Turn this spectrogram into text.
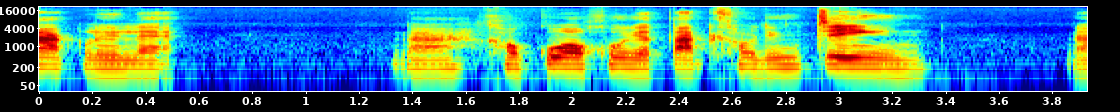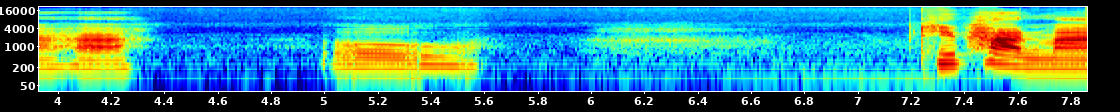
ากเลยแหละ นะเขากลัวคุณจะตัดเขาจริง ๆ นะคะ เออ ที่ผ่านมา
